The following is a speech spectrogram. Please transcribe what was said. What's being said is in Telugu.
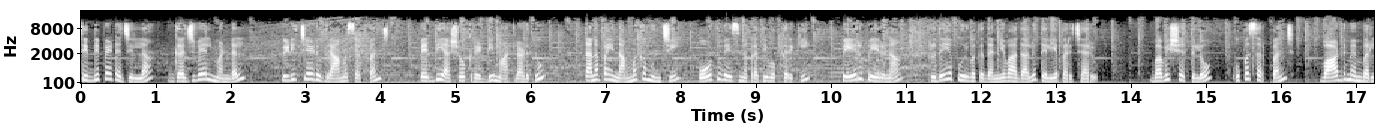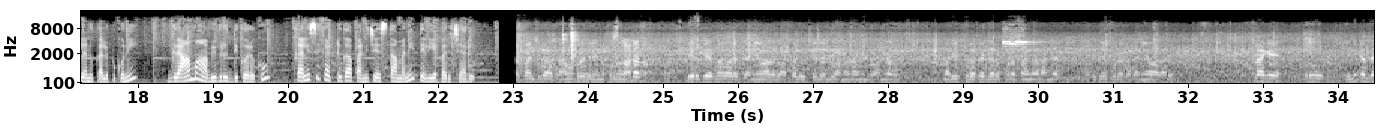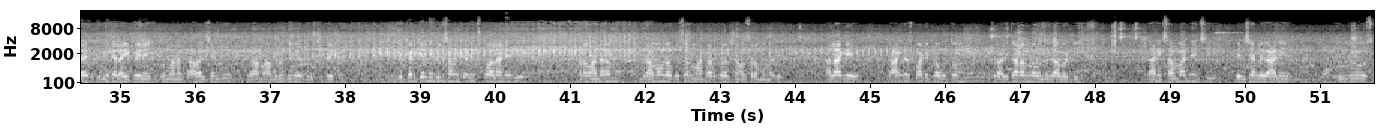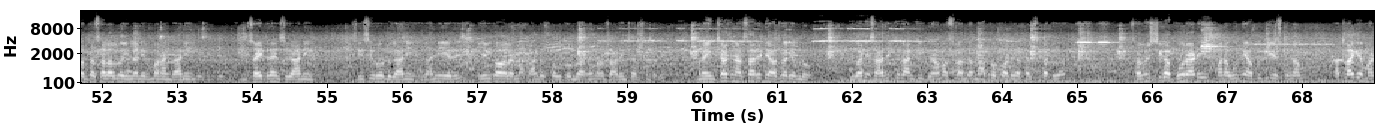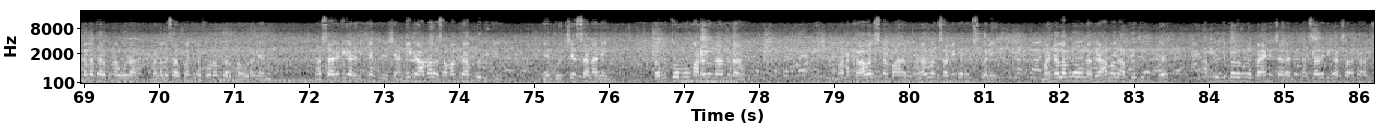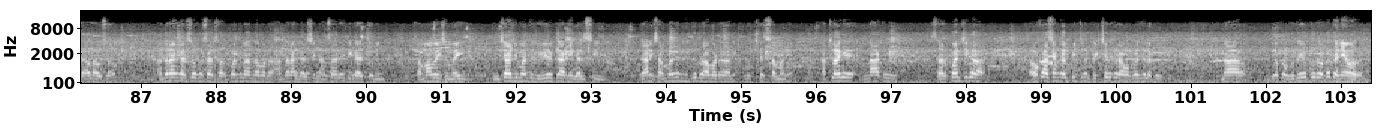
సిద్దిపేట జిల్లా గజ్వేల్ మండల్ పిడిచేడు గ్రామ సర్పంచ్ పెద్ది అశోక్ రెడ్డి మాట్లాడుతూ తనపై నమ్మకముంచి ఓటు వేసిన ప్రతి ఒక్కరికి పేరు పేరున హృదయపూర్వక ధన్యవాదాలు తెలియపరిచారు. భవిష్యత్తులో ఉప సర్పంచ్ వార్డు మెంబర్లను కలుపుకుని గ్రామ అభివృద్ధి కొరకు కలిసికట్టుగా పనిచేస్తామని తెలియపరిచారు. పేరు పేరున వాళ్ళకి ధన్యవాదాలు. అక్కలు చెల్లెళ్ళు అన్నదమ్ములు అందరూ మరియు కుల పెద్దలు కుల సంఘాలు అందరికీ హృదయపూర్వక ధన్యవాదాలు. అట్లాగే ఇప్పుడు ఎన్నికలు ద- ఎన్నికలు అయిపోయినాయి. ఇప్పుడు మనం కావాల్సింది గ్రామ అభివృద్ధి మీద దృష్టి పెట్టి ఎక్కడికి వెళ్ళి నిధులు సమీకరించుకోవాలనేది మనం అందరం గ్రామంలో కూర్చొని మాట్లాడుకోవాల్సిన అవసరం ఉన్నది. అలాగే కాంగ్రెస్ పార్టీ ప్రభుత్వం ఇప్పుడు అధికారంలో ఉంది కాబట్టి దానికి సంబంధించి పెన్షన్లు కానీ ఇల్లు సొంత స్థలాల్లో ఇళ్ళ నిర్మాణం కానీ సైడ్ డ్రైన్స్ కానీ సీసీ రోడ్లు కానీ ఇవన్నీ ఏది ఏవి కావాలన్నా కాంగ్రెస్ ప్రభుత్వం ద్వారానే మనం సాధించాల్సి ఉంటుంది. మన ఇన్ఛార్జ్ నర్సారెడ్డి ఆధ్వర్యంలో ఇవన్నీ సాధించడానికి గ్రామస్తులందరూ నాతో పాటుగా కలిసికట్టుగా సమిష్టిగా పోరాడి మన ఊరిని అభివృద్ధి చేసుకున్నాం. అట్లాగే మండల తరఫున కూడా మండల సర్పంచుల ఫోరం తరపున కూడా నేను నర్సారెడ్డి గారు విజ్ఞప్తి చేసి అన్ని గ్రామాల సమగ్ర అభివృద్ధికి నేను కృషి చేస్తానని ప్రభుత్వము మనకున్నందున మనకు కావాల్సిన వనరులను సమీకరించుకొని మండలంలో ఉన్న గ్రామాల అభివృద్ధి అభివృద్ధి పదంలో పయనించాలంటే నర్సారెడ్డి గారి సహకారం చాలా అవసరం. అందరం కలిసి ఒకసారి సర్పంచులు అందరం అందరం కలిసి నర్సారెడ్డి గారితో సమావేశమై ఇన్ఛార్జి మంత్రి వివేక్ గారిని కలిసి దానికి సంబంధించిన నిధులు రాబడడానికి కృషి చేస్తామని అట్లాగే నాకు సర్పంచ్గా అవకాశం కల్పించిన పిచ్చడి గ్రామ ప్రజలకు నా యొక్క హృదయపూర్వక ధన్యవాదాలు.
